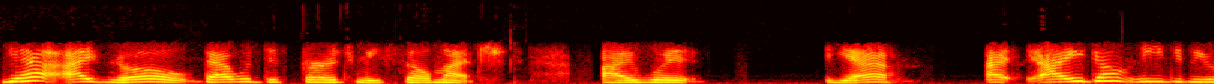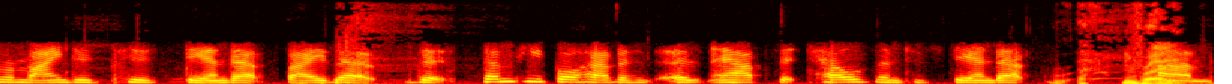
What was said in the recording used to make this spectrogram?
Yeah, I know. That would discourage me so much. I would, yeah. I, I don't need to be reminded to stand up by that. That some people have an, an app that tells them to stand up. Right. Um,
